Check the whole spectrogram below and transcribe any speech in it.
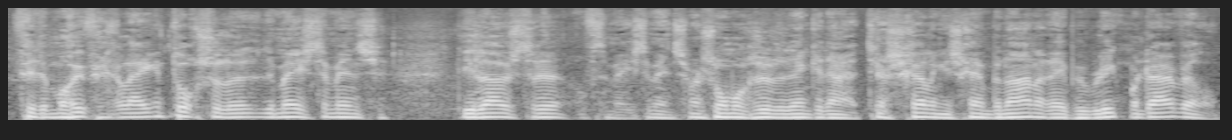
vind een mooie vergelijking. Toch zullen de meeste mensen die luisteren, of de meeste mensen, maar sommigen zullen denken, nou, Terschelling is geen bananenrepubliek, maar daar wel.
